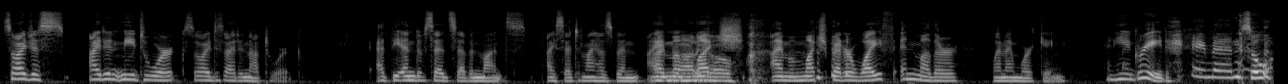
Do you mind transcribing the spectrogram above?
So I just I didn't need to work, so I decided not to work. At the end of said seven months, I said to my husband, "I am a much I'm a much better wife and mother when I'm working," and he agreed. Amen. So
